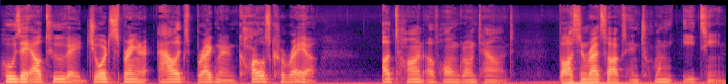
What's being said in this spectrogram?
Jose Altuve, George Springer, Alex Bregman, Carlos Correa, a ton of homegrown talent. Boston Red Sox in 2018.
